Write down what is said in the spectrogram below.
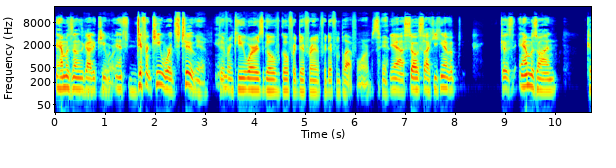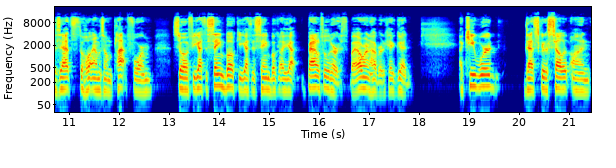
Amazon's got a keyword, and it's different keywords too. Yeah, different keywords go go for different for different platforms. Yeah, Yeah, so it's like you can have a because Amazon, because that's the whole Amazon platform. So if you got the same book, you got the same book. uh, You got Battlefield Earth by L. Ron Hubbard. Okay, good. A keyword that's going to sell it on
